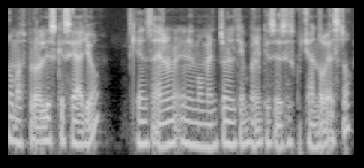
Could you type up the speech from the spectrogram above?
Lo más probable es que sea yo, quién sabe en el momento, en el tiempo en el que estés escuchando esto.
